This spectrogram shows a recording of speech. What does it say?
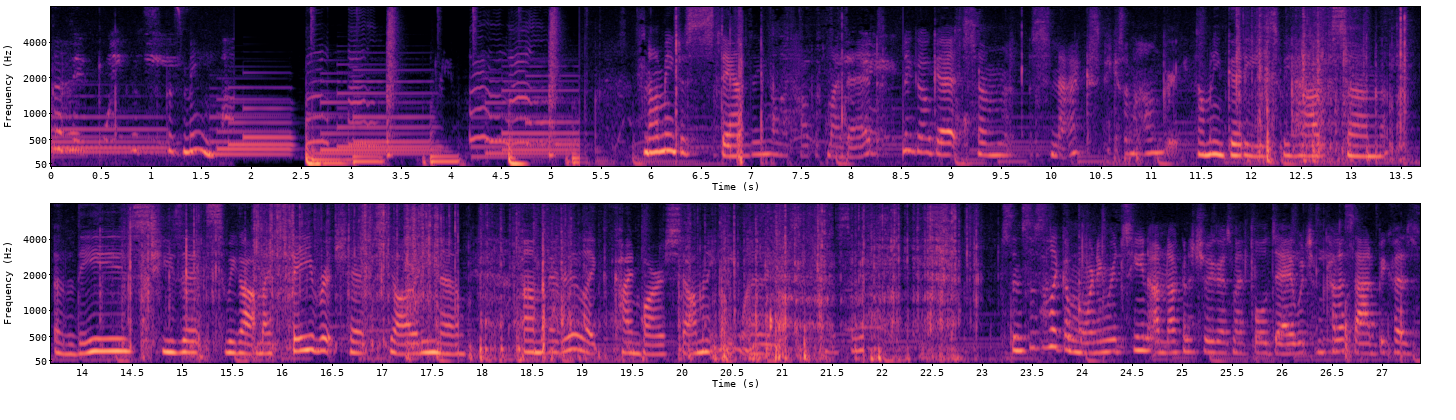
the heck? That's, that's me. Uh, Not me just standing on the top of my bed. I'm gonna go get some snacks because I'm hungry. So many goodies. We have some of these Cheez-Its. We got my favorite chips, you already know. Um, but I really like Kind Bars, so I'm gonna eat one of these. Since this is like a morning routine, I'm not gonna show you guys my full day, which I'm kind of sad because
